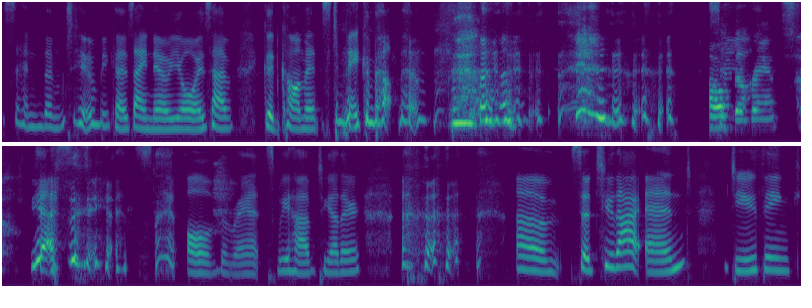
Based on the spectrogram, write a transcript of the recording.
send them to because I know you always have good comments to make about them all so, the rants. Yes, yes, all of the rants we have together. um, so to that end, do you think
